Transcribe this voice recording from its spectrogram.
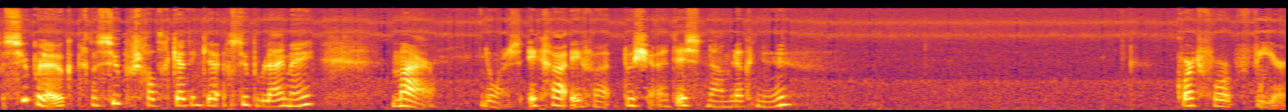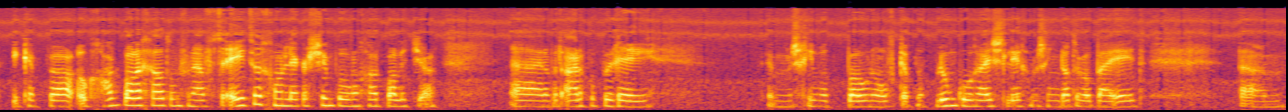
super leuk. Echt een super schattig kettingje. Echt super blij mee. Maar, jongens, ik ga even douchen. Het is namelijk nu... kwart voor vier. Ik heb uh, ook gehaktballen gehaald om vanavond te eten. Gewoon lekker simpel een gehaktballetje. en op het aardappelpuree heb misschien wat bonen of ik heb nog bloemkoolrijst liggen. Misschien dat er wat bij eet. Um,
